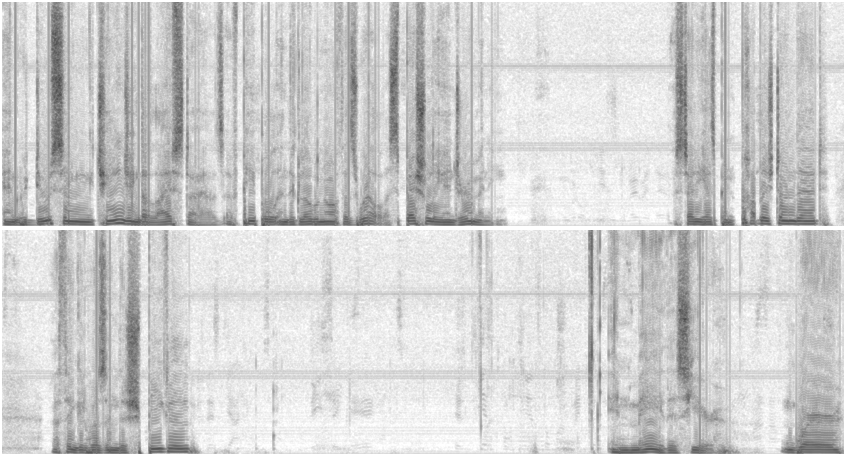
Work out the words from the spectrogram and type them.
and reducing, changing the lifestyles of people in the global north as well, especially in Germany. A study has been published on that. I think it was in the Spiegel in May this year, where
